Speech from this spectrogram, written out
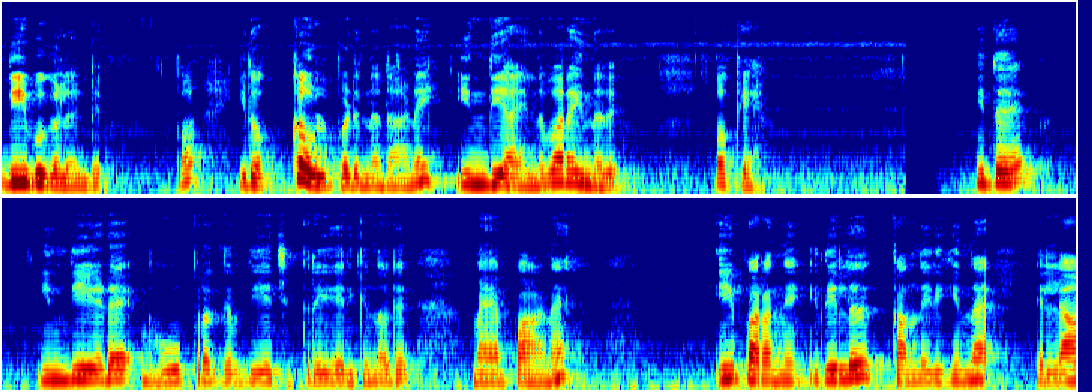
ദ്വീപുകളുണ്ട്. അപ്പോൾ ഇതൊക്കെ ഉൾപ്പെടുന്നതാണ് ഇന്ത്യ എന്ന് പറയുന്നത്. ഓക്കെ. ഇത് ഇന്ത്യയുടെ ഭൂപ്രകൃതിയെ ചിത്രീകരിക്കുന്ന ഒരു മാപ്പാണ് ഈ പറഞ്ഞ് ഇതിൽ തന്നിരിക്കുന്ന എല്ലാ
